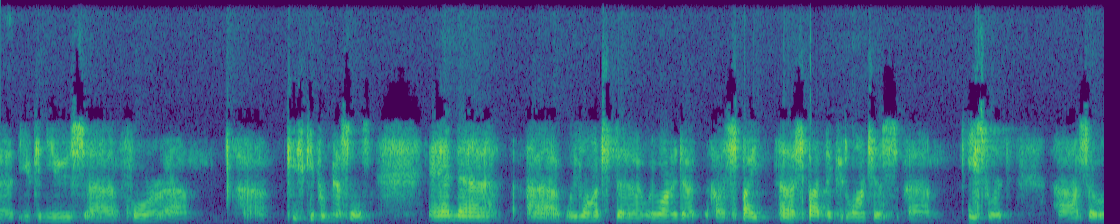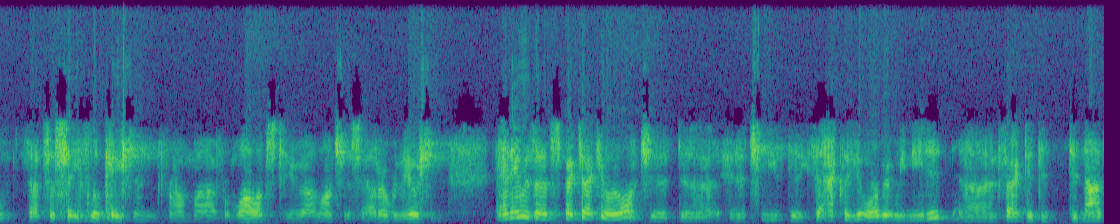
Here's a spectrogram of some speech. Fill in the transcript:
that you can use uh, for um, Peacekeeper missiles. And uh, uh, we launched, uh, we wanted a, a spot, uh, spot that could launch us um, eastward. Uh, so that's a safe location from, uh, from Wallops to uh, launch us out over the ocean. And it was a spectacular launch. It, uh, it achieved exactly the orbit we needed. Uh, in fact, it did, did not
